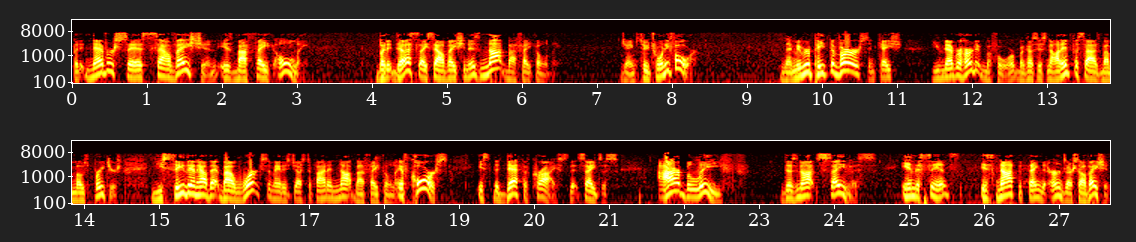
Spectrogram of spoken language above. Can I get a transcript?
but it never says salvation is by faith only. But it does say salvation is not by faith only. James 2:24. Let me repeat the verse in case you've never heard it before because it's not emphasized by most preachers. You see then how that by works a man is justified and not by faith only. Of course, it's the death of Christ that saves us. Our belief does not save us in the sense it's not the thing that earns our salvation.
